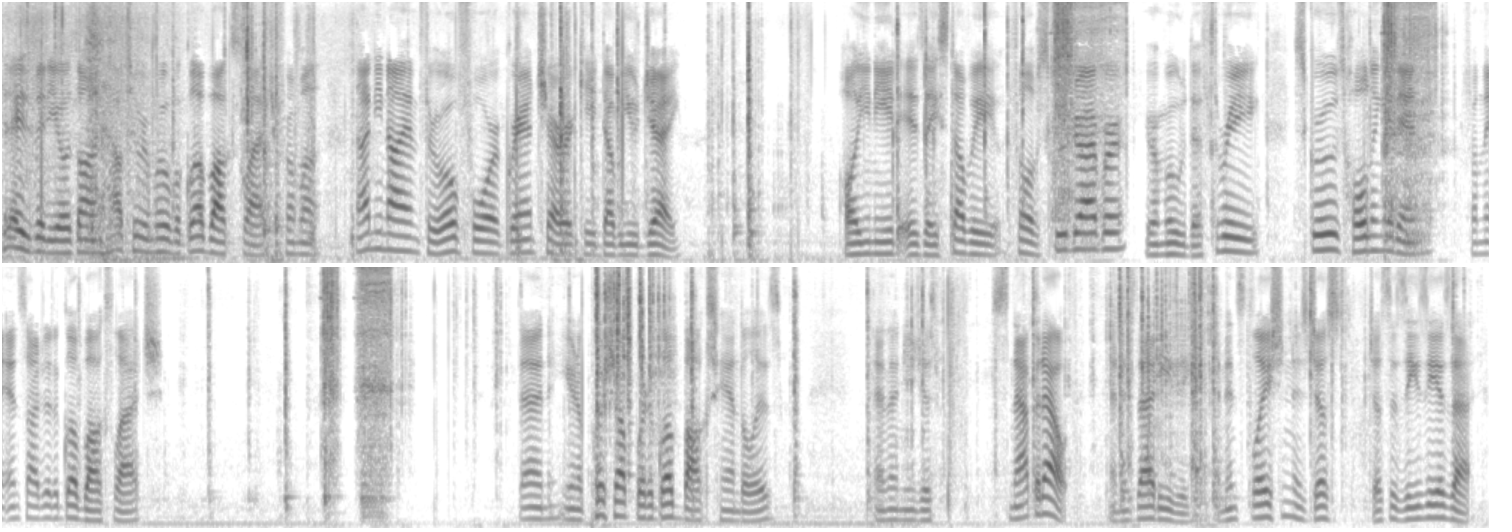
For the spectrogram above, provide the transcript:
Today's video is on how to remove a glove box latch from a 99 through 04 Grand Cherokee WJ. All you need is a stubby Phillips screwdriver. You remove the three screws holding it in from the inside of the glove box latch. Then you're going to push up where the glove box handle is and then you just snap it out and it's that easy. And installation is just just as easy as that.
